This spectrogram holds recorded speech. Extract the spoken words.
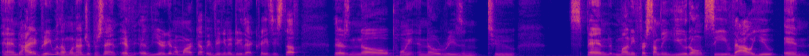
and I agree with him 100%. If, if you're going to mark up, if you're going to do that crazy stuff, there's no point and no reason to spend money for something you don't see value in.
